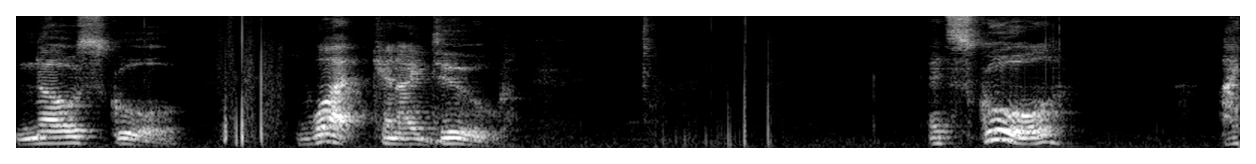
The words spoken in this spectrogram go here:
no school. What can I do? At school, I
